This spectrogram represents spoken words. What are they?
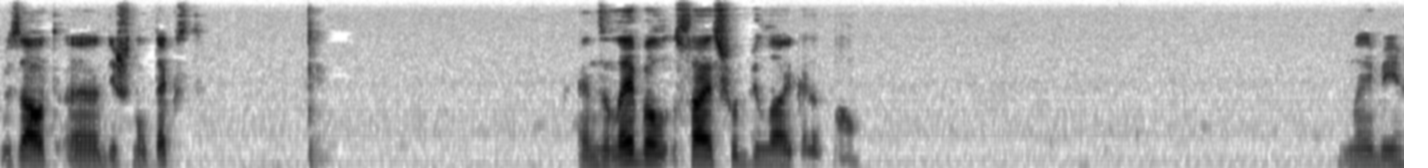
without additional text and the label size should be like I don't know maybe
